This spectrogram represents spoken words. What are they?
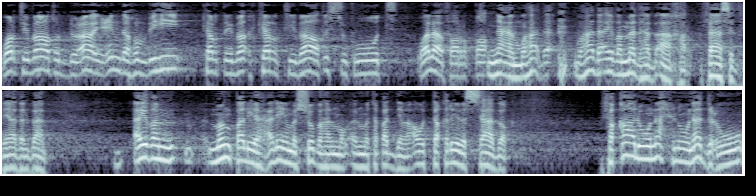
وارتباط الدعاء عندهم به كارتباط السكوت. ولا فرق. نعم وهذا وهذا أيضا مذهب آخر فاسد في هذا الباب. أيضا منطليه عليهم الشبهة المتقدمة أو التقرير السابق. فقالوا نحن ندعو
